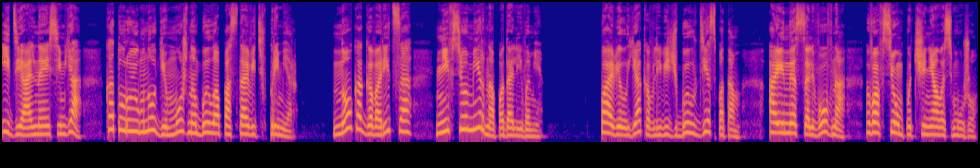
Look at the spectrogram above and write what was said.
Идеальная семья, которую многим можно было поставить в пример. Но, как говорится, не все мирно под оливами. Павел Яковлевич был деспотом, а Инесса Львовна во всем подчинялась мужу.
